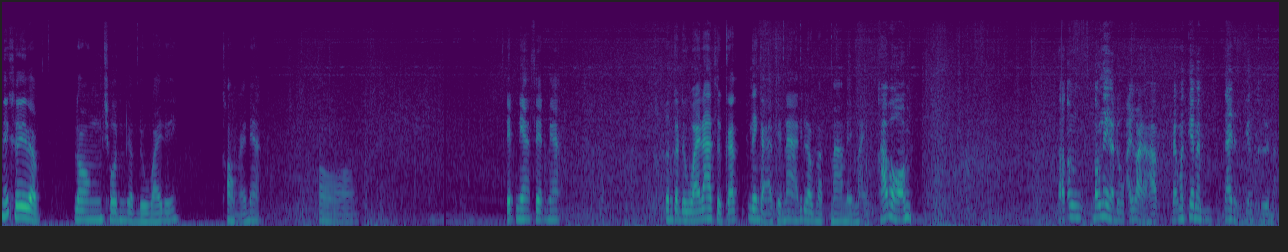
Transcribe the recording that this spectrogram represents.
ไม่เคยแบบ ลองชนกับดูไว้เลย ของไอ้เนี่ยพอเซตเนี้ยเซตเนี้ยช นกับดูไว้ล่าสุดก็เล่นกับอาร์เซนาที่เราแบบมาใหม่ๆครับผม เราต้องต้องเล่นกับดูไอ้ก่อนนะครับแบ็คมาร์เก็ตมันได้ถึงเที่ยงคืนอะ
